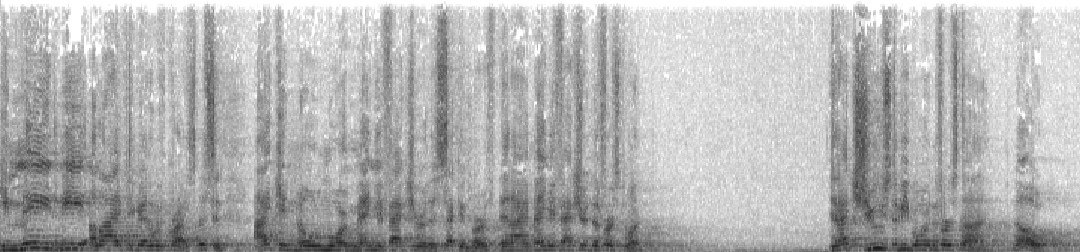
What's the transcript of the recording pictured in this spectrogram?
He made me alive together with Christ. Listen, I can no more manufacture the second birth than I manufactured the first one. Did I choose to be born the first time? No.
